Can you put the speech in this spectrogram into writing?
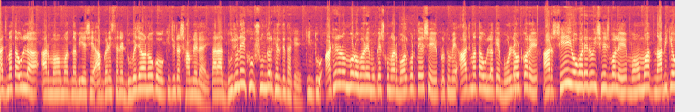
আজমাতা উল্লাহ আর মোহাম্মদ নাবি এসে আফগানিস্তানের ডুবে যাওয়া নৌকো কিছুটা সামলে নেয়। তারা দুজনেই খুব সুন্দর খেলতে থাকে। কিন্তু আঠেরো নম্বর ওভারে মুকেশ কুমার বল করতে এসে প্রথমে আজমাতা উল্লাহকে বোল্ড আউট করে, আর সেই ওভারের ওই শেষ বলে মোহাম্মদ নাবিকেও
